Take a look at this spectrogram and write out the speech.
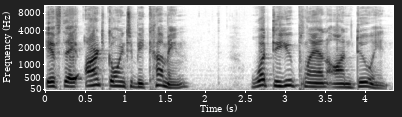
If they aren't going to be coming, what do you plan on doing?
